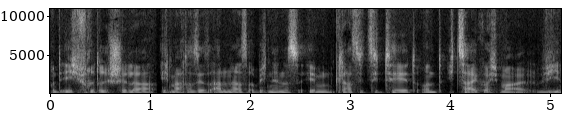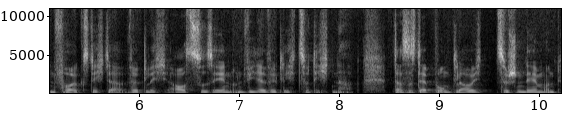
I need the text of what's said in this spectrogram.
Und ich, Friedrich Schiller, ich mache das jetzt anders, aber ich nenne es eben Klassizität und ich zeige euch mal, wie ein Volksdichter wirklich auszusehen und wie der wirklich zu dichten hat. Das ist der Punkt, glaube ich, zwischen dem. Und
